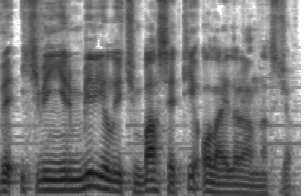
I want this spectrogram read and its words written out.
ve 2021 yılı için bahsettiği olayları anlatacağım.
